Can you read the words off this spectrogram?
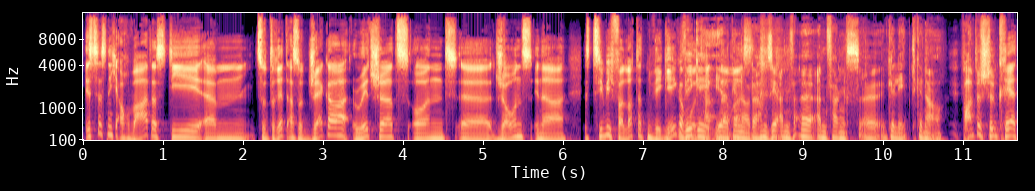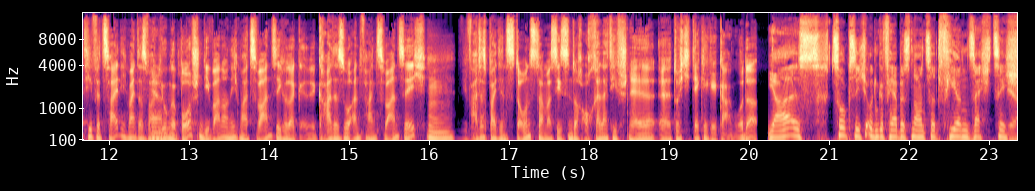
ist das nicht auch wahr, dass die ähm, zu dritt, also Jagger, Richards und äh, Jones in einer ziemlich verlotterten WG gewohnt WG, hatten? Ja, genau, da haben sie an, äh, anfangs äh, gelebt, genau. Waren bestimmt kreative Zeiten. Ich meine, das waren ja. junge Burschen, die waren noch nicht mal 20 oder gerade so Anfang 20. Mhm. Mhm. Wie war das bei den Stones damals? Die sind doch auch relativ schnell äh, durch die Decke gegangen, oder? Ja, es zog sich ungefähr bis 1964 ja.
